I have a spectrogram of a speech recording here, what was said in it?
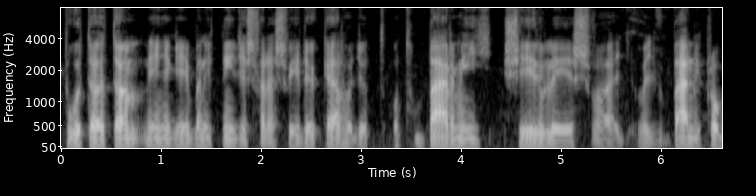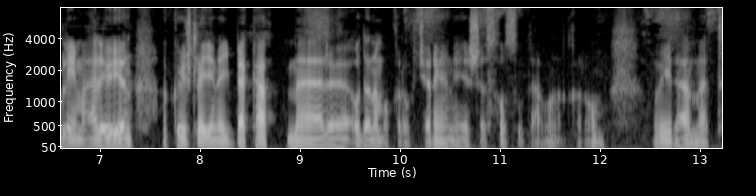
túltöltöm lényegében itt négy és feles védőkkel, hogy ott, ott bármi sérülés, vagy, vagy bármi probléma előjön, akkor is legyen egy backup, mert oda nem akarok cserélni, és ezt hosszú távon akarom a védelmet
